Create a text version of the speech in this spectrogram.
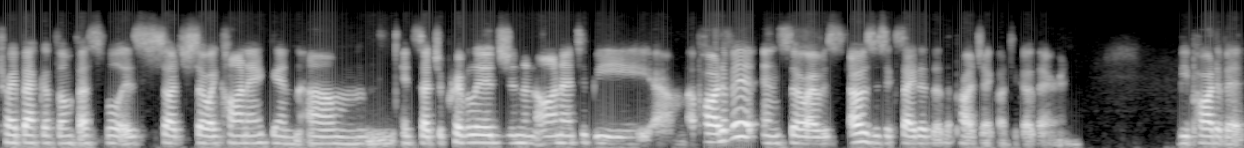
Tribeca Film Festival is such so iconic, and um, it's such a privilege and an honor to be um, a part of it. And so I was I was just excited that the project got to go there and be part of it.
